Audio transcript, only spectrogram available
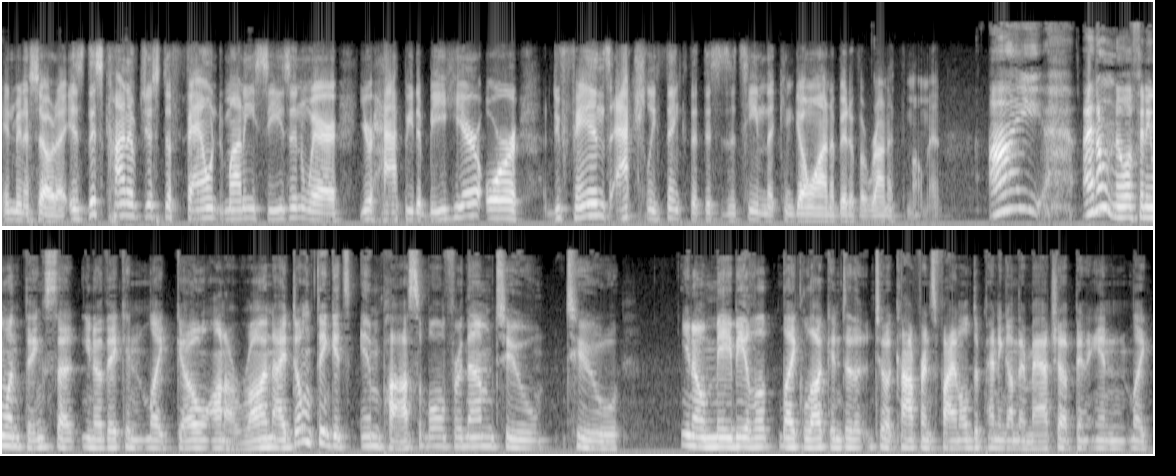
in Minnesota? Is this kind of just a found money season where you're happy to be here, or do fans actually think that this is a team that can go on a bit of a run at the moment? I I don't know if anyone thinks that you know they can like go on a run. I don't think it's impossible for them to to you know maybe like luck into the, to a conference final depending on their matchup in, in like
